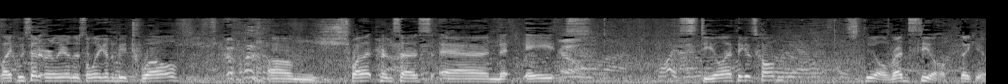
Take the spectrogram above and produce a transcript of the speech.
like we said earlier, there's only going to be 12 um, Twilight Princess and eight Steel, I think it's called. Steel, Red Steel. Thank you.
